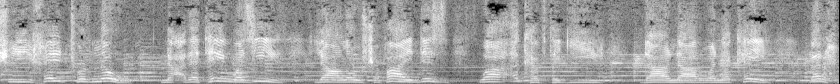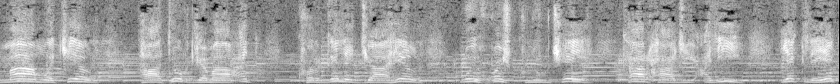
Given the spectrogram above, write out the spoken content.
شیخەی تورنە و نعرەتەی وەزیر لاڵە و شەفای دز و ئەکەفتەگیر داناروەنەکەی بەرحمام وەکێڵ پاتۆق جەماعەت کورگە لە جاهێڵ بۆی خۆش کلوچێ کار حاجی عەلی یەک لە یەک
